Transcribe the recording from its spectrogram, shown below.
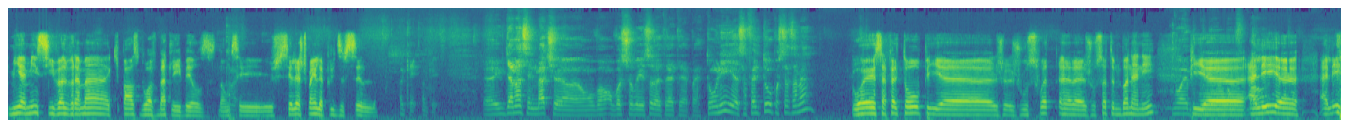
Miami, s'ils veulent vraiment qu'ils passent, doivent battre les Bills. Donc, c'est le chemin le plus difficile. OK, OK. Euh, évidemment, c'est le match, euh, on, va, on va surveiller ça de très très près. Tony, ça fait le tour pour cette semaine? Oui, ça fait le tour, puis je, vous souhaite, je vous souhaite une bonne année. puis allez, aller,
